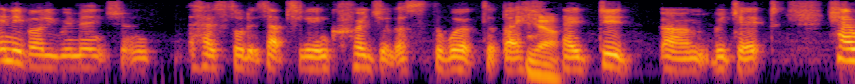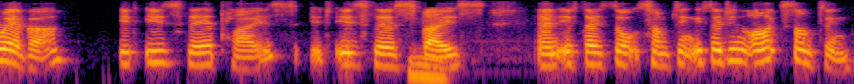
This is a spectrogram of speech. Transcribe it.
anybody we mentioned has thought it's absolutely incredulous the work that they yeah. they did um, reject. However, it is their place, it is their mm. space, mm. and if they thought something, if they didn't like something,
